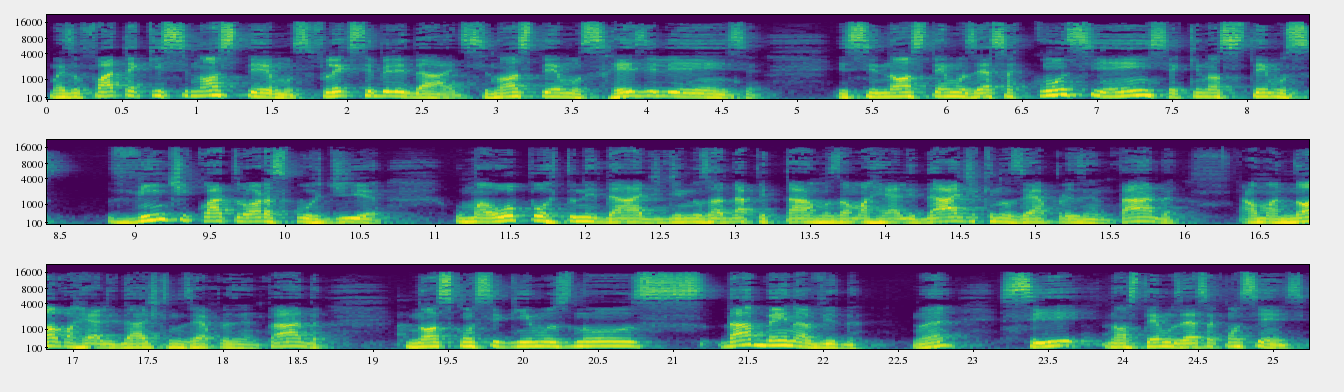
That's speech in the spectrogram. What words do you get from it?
Mas o fato é que se nós temos flexibilidade, se nós temos resiliência e se nós temos essa consciência que nós temos 24 horas por dia uma oportunidade de nos adaptarmos a uma realidade que nos é apresentada, a uma nova realidade que nos é apresentada, nós conseguimos nos dar bem na vida, não é? Se nós temos essa consciência.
